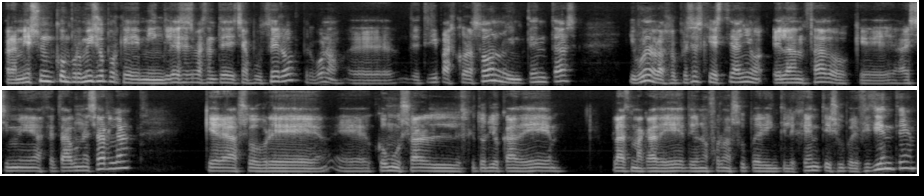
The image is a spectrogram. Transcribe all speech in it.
para mí es un compromiso porque mi inglés es bastante chapucero, pero bueno, de tripas corazón lo intentas y bueno, la sorpresa es que este año he lanzado, que a ver si me aceptaba una charla, que era sobre eh, cómo usar el escritorio KDE, Plasma KDE, de una forma súper inteligente y súper eficiente.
